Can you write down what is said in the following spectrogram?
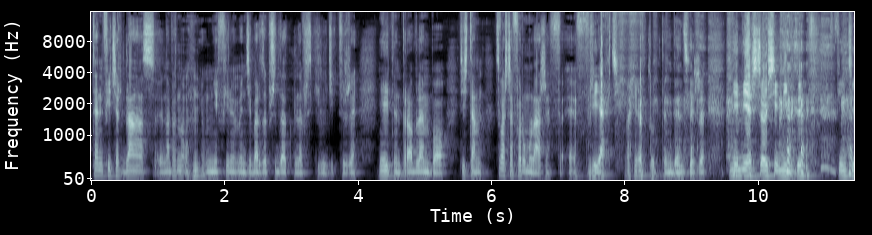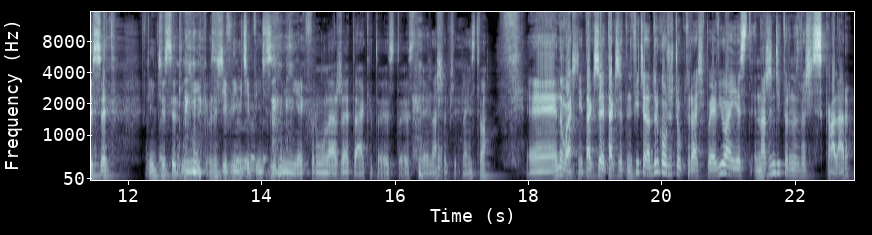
ten feature dla nas, e, na pewno u mnie w firmie będzie bardzo przydatny dla wszystkich ludzi, którzy mieli ten problem, bo gdzieś tam, zwłaszcza formularze w, w Reactie mają tu tendencję, że nie mieszczą się nigdy 500 500 linijek, w sensie w limicie 500 linijek formularze, tak, to jest, to jest e, nasze przekleństwo. E, no właśnie, także, także ten feature. A drugą rzeczą, która się pojawiła jest narzędzie, które nazywa się Scalar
